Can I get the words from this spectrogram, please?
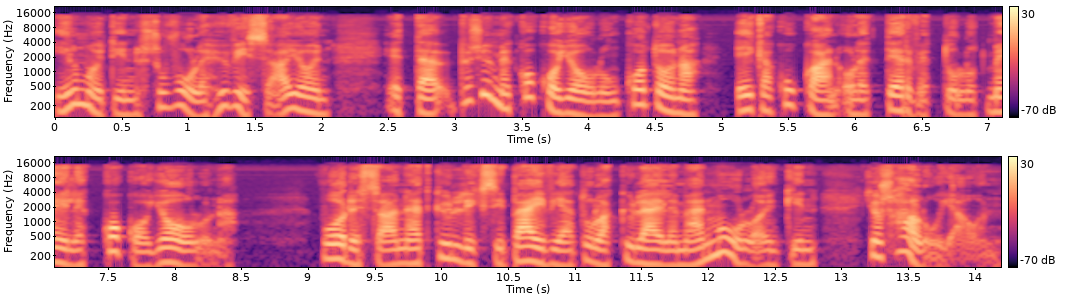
Ilmoitin suvulle hyvissä ajoin, että pysymme koko joulun kotona eikä kukaan ole tervetullut meille koko jouluna. Vuodessaan näet kylliksi päiviä tulla kyläilemään muulloinkin, jos haluja on.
